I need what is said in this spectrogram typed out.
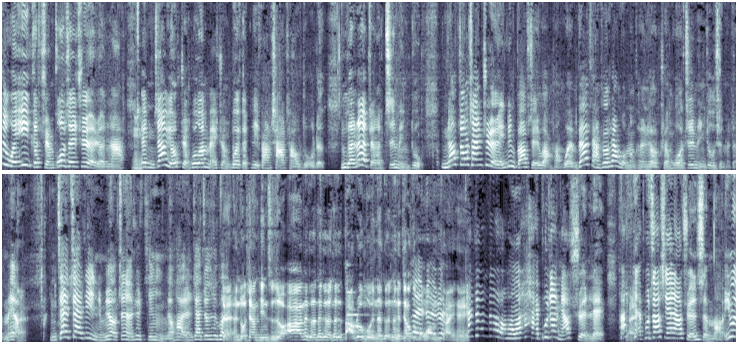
是唯一一个选过这区的人啊。哎、嗯欸，你知道有选过跟没选过一个地方差超多的，你的那个整个知名度，你知道中山区的人一定不知道谁是王鸿薇，不要想说像我们可能有全国知名度什么的，没有。你在在地你没有真的去经营的话，人家就是会。对，很多相亲只说啊，那个那个那个打论文那个那个叫什么王该嘿，他就是这个王鸿薇，他还不知道你要选嘞，他还不知道现在要选什么，因为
